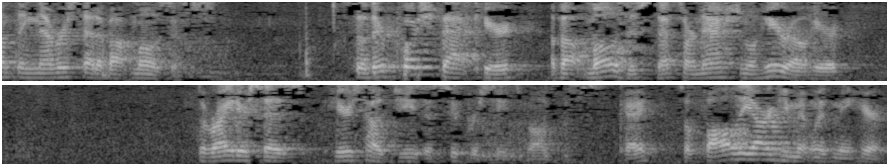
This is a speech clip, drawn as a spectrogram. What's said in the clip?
Something never said about Moses. So their pushback here about Moses, that's our national hero here, the writer says, here's how Jesus supersedes Moses. Okay? So follow the argument with me here.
